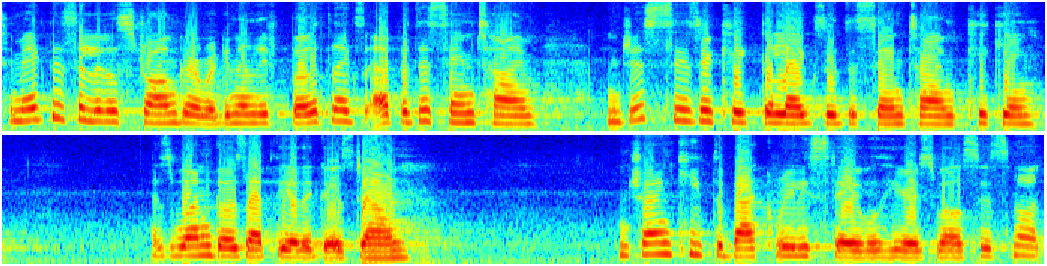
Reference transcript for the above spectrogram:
To make this a little stronger, we're going to lift both legs up at the same time and just scissor kick the legs at the same time, kicking. As one goes up, the other goes down. And try and keep the back really stable here as well so it's not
